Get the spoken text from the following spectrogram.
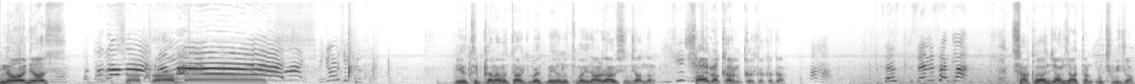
Ne oynuyoruz? Saklambaç. Video mu çekiyorsun? YouTube kanalımı takip etmeyi unutmayın. Arda abisin canları. Şey Say bakalım 40'a kadar. Tamam. Sen, sen de saklan. Saklanacağım zaten. Uçmayacağım.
